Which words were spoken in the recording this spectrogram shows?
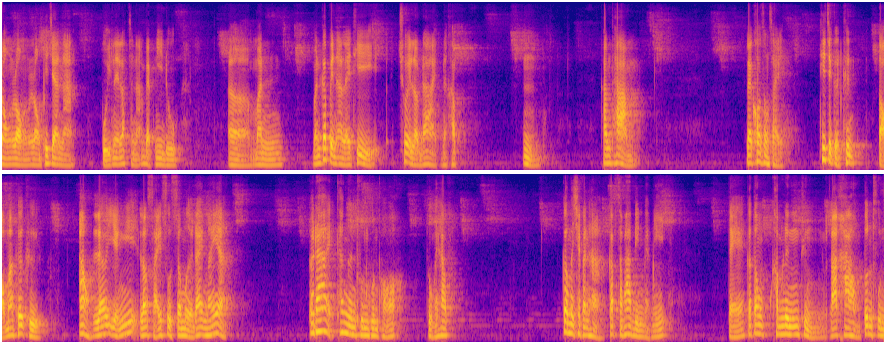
ลองลองลองพิจารณาปุ๋ยในลักษณะแบบนี้ดูเอ่อมันมันก็เป็นอะไรที่ช่วยเราได้นะครับ อืมคำถาม และข้อสงสัยที่จะเกิดขึ้นต่อมาก็คือ อ้าวแล้วอย่างนี้เราใส่สูตรเสมอได้ไหมอะ ก็ได้ถ้าเงินทุนคุณพอ ถูกไหมครับ ก็ไม่ใช่ปัญหากับสภาพดินแบบนี้ แต่ก็ต้องคำนึงถึงราคาของต้นทุน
